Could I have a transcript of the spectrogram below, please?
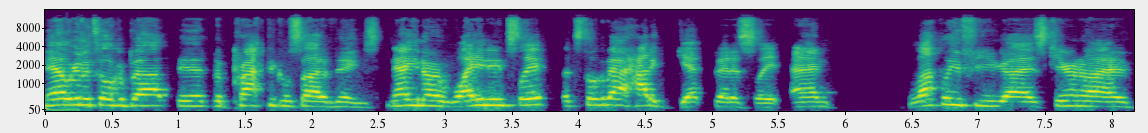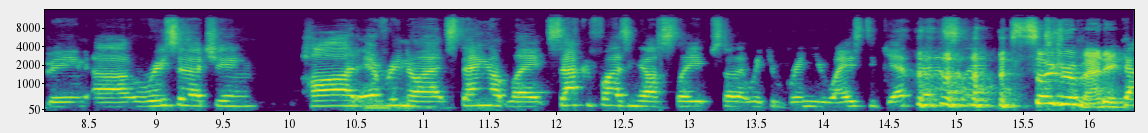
Now we're going to talk about the, the practical side of things. Now you know why you need sleep. Let's talk about how to get better sleep. And luckily for you guys, Kieran and I have been uh, researching hard every night, staying up late, sacrificing our sleep so that we can bring you ways to get better sleep. so dramatic.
